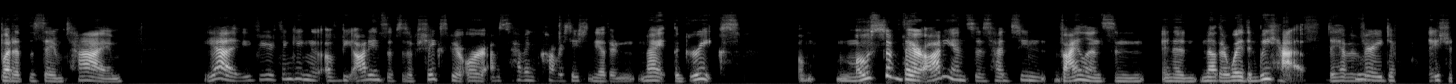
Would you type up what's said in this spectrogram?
but at the same time, yeah, if you're thinking of the audiences of Shakespeare, or I was having a conversation the other night, the Greeks, most of their audiences had seen violence in, in another way than we have. They have a very different relationship.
